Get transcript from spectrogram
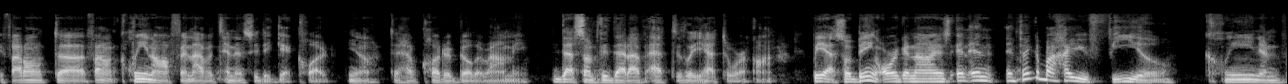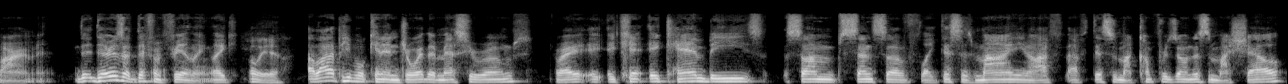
if I don't, uh, if I don't clean often, I have a tendency to get cluttered, you know, to have clutter built around me. That's something that I've actively had to work on. But yeah, so being organized and, and, and think about how you feel clean environment. Th- there is a different feeling. Like Oh, yeah. a lot of people can enjoy their messy rooms, right? It, it can it can be some sense of like this is mine, you know, I've, I've, this is my comfort zone, this is my shell.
